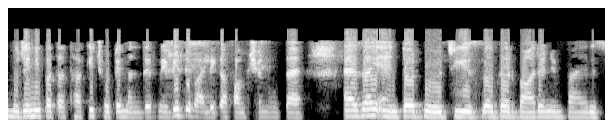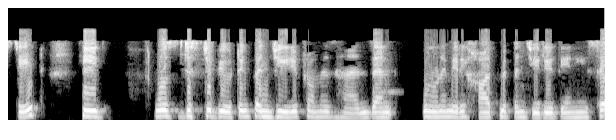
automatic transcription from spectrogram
मुझे नहीं पता था कि छोटे मंदिर में भी दिवाली का फ़ंक्शन होता है। As I enter Guruji is darbar and Empire Estate he was distributing panjiri from his hands and उन्होंने मेरे हाथ में पंजीरी दी एंड ही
